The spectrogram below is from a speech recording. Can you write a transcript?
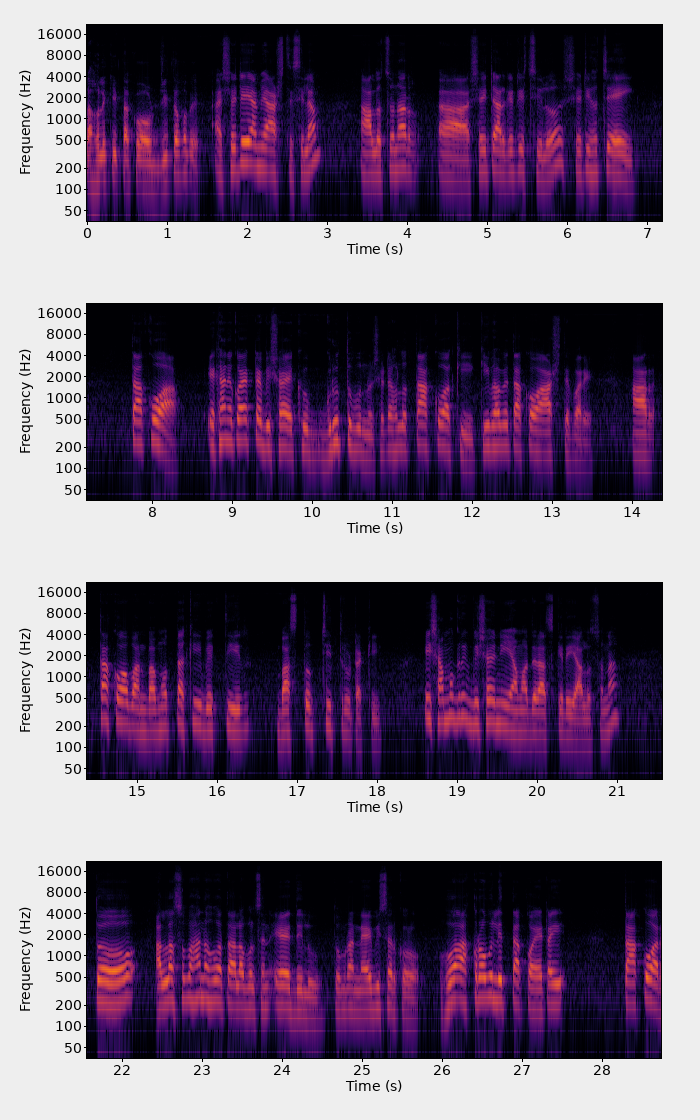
তাহলে কি তাকে অর্জিত হবে? সেটাই আমি আসতেছিলাম। আলোচনার সেই টার্গেটই ছিল, সেটি হচ্ছে এই তাকোয়া এখানে কয়েকটা বিষয় খুব গুরুত্বপূর্ণ, সেটা হলো তাকোয়া কি? কীভাবে তাকোয়া আসতে পারে? আর তাকোয়াবান বা মোত্তাকি ব্যক্তির বাস্তব চিত্রটা কি? এই সামগ্রিক বিষয় নিয়ে আমাদের আজকের এই আলোচনা। তো আল্লাহ সুবাহান হুয়া তালা বলছেন, এ দিলু, তোমরা ন্যায় বিচার করো। হুয়া আকরবুল তাকোয়া এটাই তাকোয়ার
